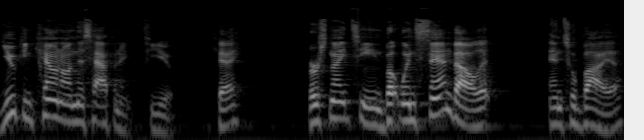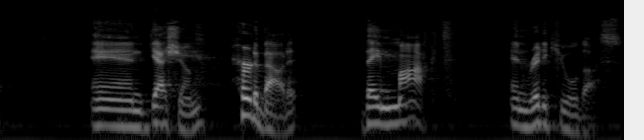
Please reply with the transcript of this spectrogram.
you can count on this happening to you, okay? Verse 19, but when Sanballat and Tobiah and Geshem heard about it, they mocked and ridiculed us.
